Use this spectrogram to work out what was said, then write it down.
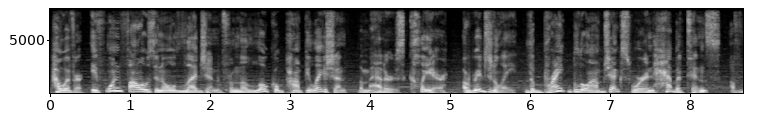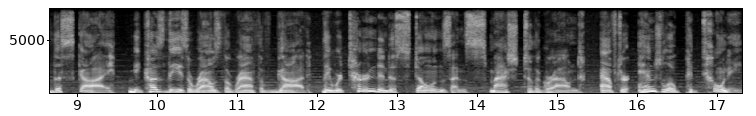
However, if one follows an old legend from the local population, the matter is clear. Originally, the bright blue objects were inhabitants of the sky. Because these aroused the wrath of God, they were turned into stones and smashed to the ground. After Angelo Pittoni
